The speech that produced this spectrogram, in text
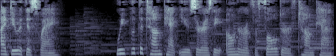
I do it this way. We put the Tomcat user as the owner of the folder of Tomcat.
